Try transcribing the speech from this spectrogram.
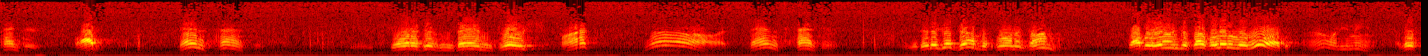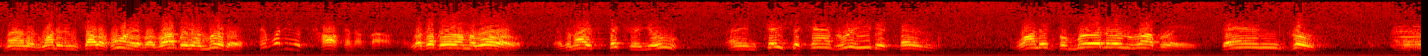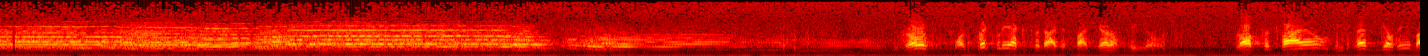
Francis. What? Dan Francis. Sure it isn't Dan Grosh. What? No, it's Dan Francis. You did a good job this morning, Tom. Probably earned yourself a little reward. Oh, what do you mean? This man is wanted in California for robbery and murder. Hey, what are you talking about? Look up there on the wall. There's a nice picture of you. And in case you can't read, it says, Wanted for murder and robbery, Dan Gross.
